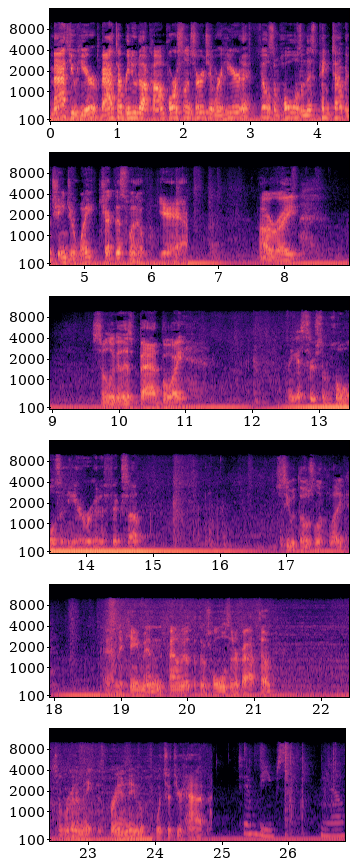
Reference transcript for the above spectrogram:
Matthew here, bathtubrenew.com, porcelain surgeon. We're here to fill some holes in this pink tub and change it white. Check this one out. Yeah. All right. So look at this bad boy. I guess there's some holes in here we're gonna fix up. See what those look like. And they came in and found out that there's holes in our bathtub. So we're gonna make this brand new. What's with your hat? Tim Biebs, you know,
